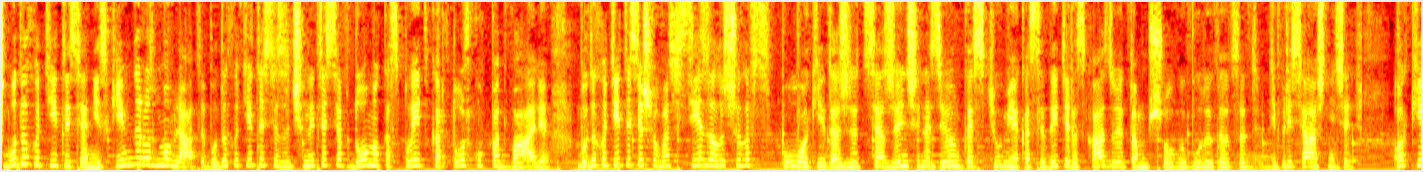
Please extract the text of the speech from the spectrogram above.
Буде хотітися ні з ким не розмовляти, буде хотітися зачинитися вдома, косплеїть картошку в підвалі. Буде хотітися, щоб вас всі залишили в спокій. Навіть ця жінка в зеленому костюмі, яка сидить і розказує там, що ви будете оце депресяшничати. Окей,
